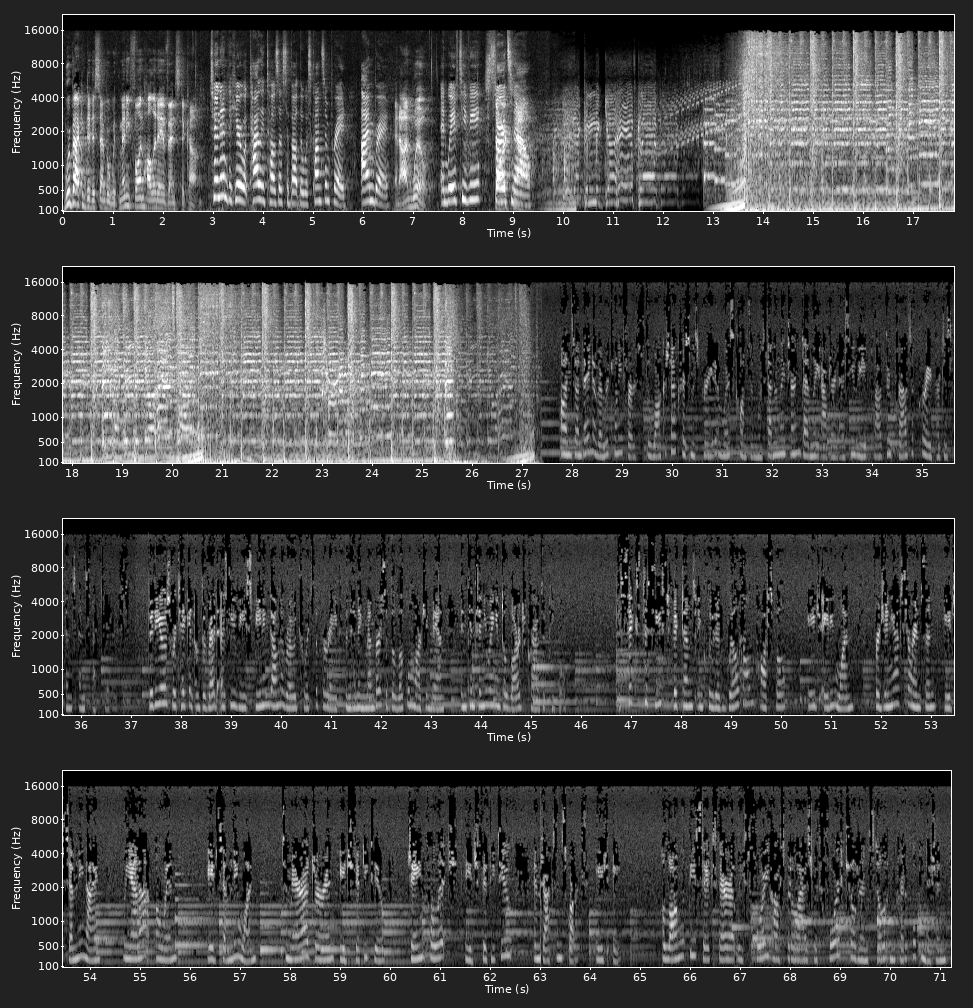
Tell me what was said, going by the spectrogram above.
We're back into December with many fun holiday events to come. Tune in to hear what Kylie tells us about the Wisconsin Parade. I'm Bray. And I'm Will. And Wave TV Starts starts, now. On Waukesha Christmas Parade in Wisconsin was suddenly turned deadly after an SUV plowed through crowds of parade participants and spectators. Videos were taken of the red SUV speeding down the road towards the parade, then hitting members of the local marching band and continuing into large crowds of people. The six deceased victims included Wilhelm Hospel, age 81, Virginia Sorenson, age 79, Leanna Owen, age 71, Tamara Durand, age 52, Jane Kulich, age 52, and Jackson Sparks, age 8. Along with these six, there are at least 40 hospitalized with four children still in critical condition.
